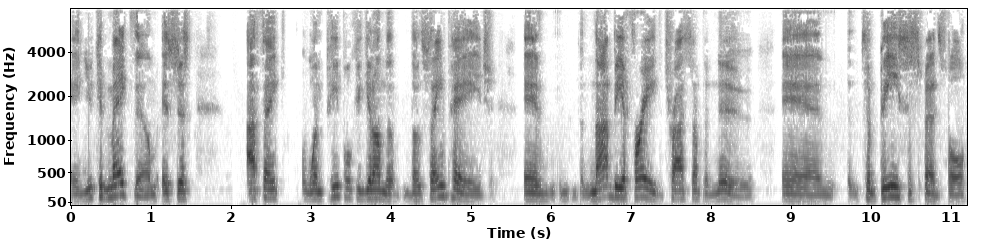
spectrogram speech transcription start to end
and you can make them. It's just, I think when people could get on the, the same page and not be afraid to try something new and to be suspenseful.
